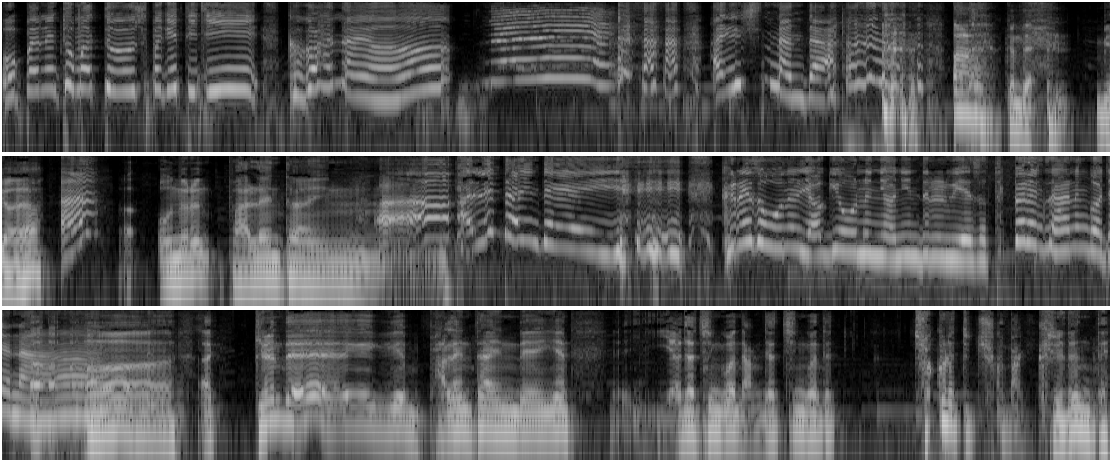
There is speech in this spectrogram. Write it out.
오빠는 토마토 스파게티지. 그거 하나요. 네. 아유 신난다. 아, 근데 미아야? 아, 오늘은 발렌타인. 아 발렌타인데이. 그래서 오늘 여기 오는 연인들을 위해서 특별 행사하는 거잖아. 어, 어, 아, 그런데 이게 발렌타인데이엔 여자친구와 남자친구한테 초콜릿도 주고 막 그러던데.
